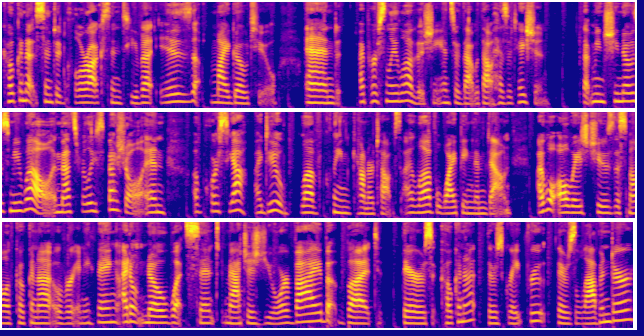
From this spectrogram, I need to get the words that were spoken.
Coconut scented Clorox Scentiva is my go to. And I personally love that she answered that without hesitation. That means she knows me well, and that's really special. And of course, yeah, I do love clean countertops. I love wiping them down. I will always choose the smell of coconut over anything. I don't know what scent matches your vibe, but there's coconut, there's grapefruit, there's lavender.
